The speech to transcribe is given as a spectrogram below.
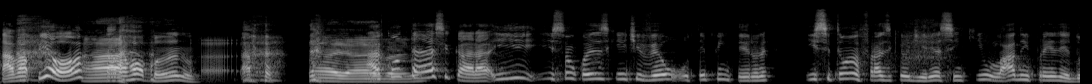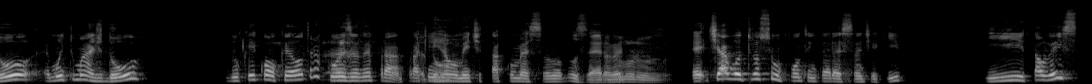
tava pior, tava roubando. Tava- Ai, ai, velho. Acontece, cara. E, e são coisas que a gente vê o, o tempo inteiro, né? E se tem uma frase que eu diria assim, que o lado empreendedor é muito mais dor do que qualquer outra coisa, né? Pra, pra é quem dor. realmente tá começando do zero, É né? doloroso. É, Tiago, eu trouxe um ponto interessante aqui. E talvez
